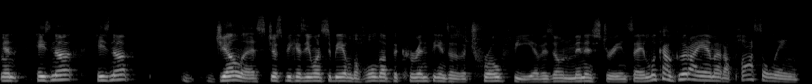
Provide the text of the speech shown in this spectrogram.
And he's not he's not jealous just because he wants to be able to hold up the Corinthians as a trophy of his own ministry and say, "Look how good I am at apostling."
